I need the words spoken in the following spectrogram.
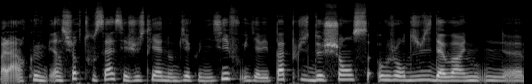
Voilà, alors que bien sûr tout ça c'est juste lié à nos biais cognitifs où il n'y avait pas plus de chance aujourd'hui d'avoir une, euh,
